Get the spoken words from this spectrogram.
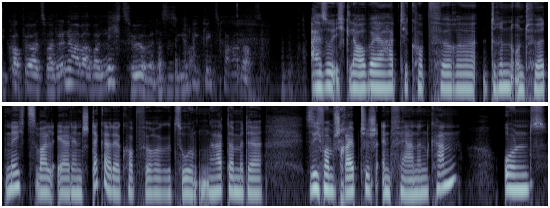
die Kopfhörer zwar drin habe, aber nichts höre. Das ist irgendwie klingt paradox. Also ich glaube, er hat die Kopfhörer drin und hört nichts, weil er den Stecker der Kopfhörer gezogen hat, damit er sich vom Schreibtisch entfernen kann und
